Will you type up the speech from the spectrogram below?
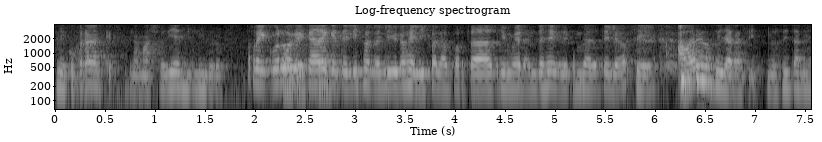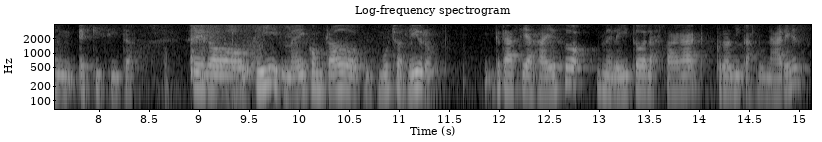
me compraba la mayoría de mis libros. Recuerdo que esto. cada que te elijo los libros elijo la portada primero antes de, de comprártelo. Sí, ahora no soy tan así, no soy tan exquisita. Pero sí, me he comprado muchos libros. Gracias a eso me leí toda la saga Crónicas Lunares,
